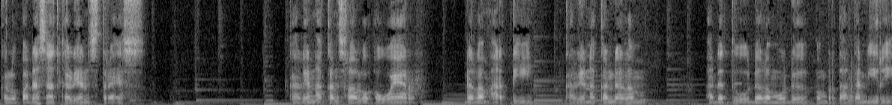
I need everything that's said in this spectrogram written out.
Kalau pada saat kalian stres, kalian akan selalu aware dalam arti kalian akan dalam ada tuh dalam mode mempertahankan diri.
